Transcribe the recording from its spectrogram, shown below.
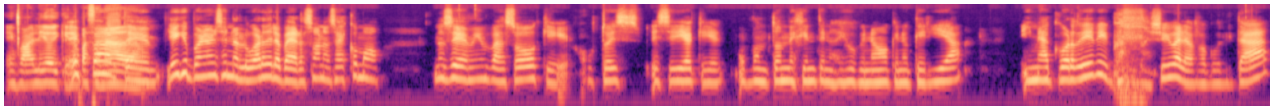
es válido y que no pasa parte. nada. Y hay que ponerse en el lugar de la persona. O sea, es como, no sé, a mí me pasó que justo es, ese día que un montón de gente nos dijo que no, que no quería. Y me acordé de cuando yo iba a la facultad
